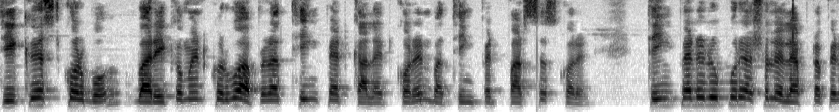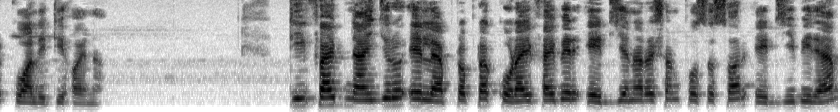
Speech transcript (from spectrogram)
রিকোয়েস্ট করব বা রিকমেন্ড করব আপনারা থিঙ্কপ্যাড কালেক্ট করেন বা থিঙ্কপ্যাড পারচেস করেন। থিঙ্কপ্যাডের উপরে আসলে ল্যাপটপের কোয়ালিটি হয় না। টি ফাইভ নাইন জিরো এই ল্যাপটপটা কোরাই ফাইভের eight generation processor eight GB RAM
